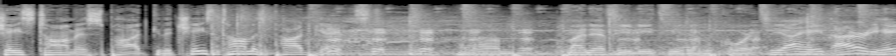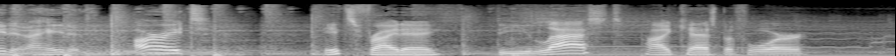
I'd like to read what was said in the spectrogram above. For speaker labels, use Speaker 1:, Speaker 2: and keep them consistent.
Speaker 1: Chase Thomas pod, the Chase Thomas podcast. um, my nephew needs me to record. See, I hate. I already hate it. I hate it.
Speaker 2: All right. It's Friday, the last podcast before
